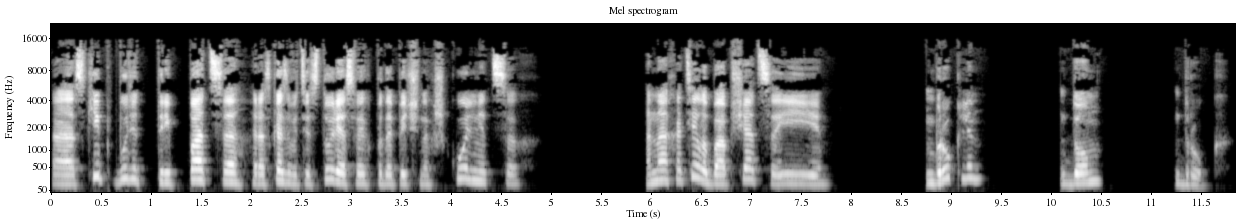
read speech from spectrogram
а Скип будет трепаться, рассказывать истории о своих подопечных школьницах. Она хотела бы общаться и... Бруклин, дом, друг.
